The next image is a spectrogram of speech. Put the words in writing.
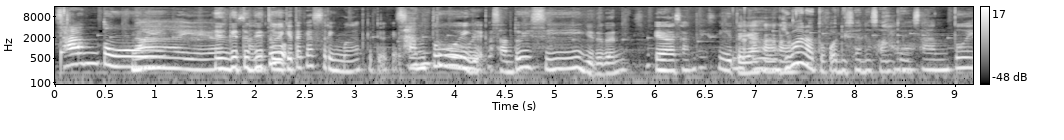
santuy Nah, iya, ya. yang gitu-gitu Santuy. kita kayak sering banget gitu ya kayak santuy, santuy gitu. santuy sih gitu kan Ya santai sih gitu ya. Nah, gimana tuh kok di sana santuy Kalau santuy,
